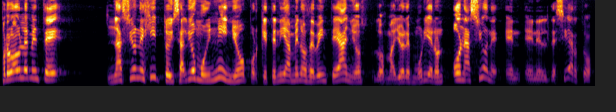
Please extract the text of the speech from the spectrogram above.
probablemente nació en Egipto y salió muy niño porque tenía menos de 20 años, los mayores murieron, o nació en, en el desierto.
